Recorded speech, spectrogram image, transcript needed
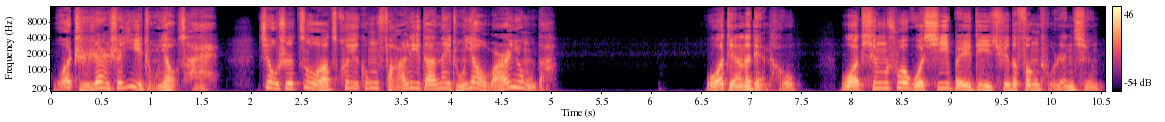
我只认识一种药材，就是做催功法力的那种药丸用的。我点了点头。我听说过西北地区的风土人情，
